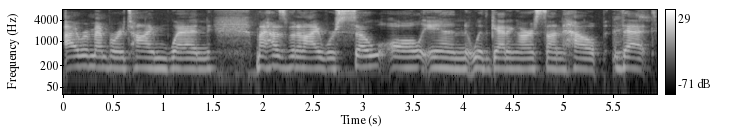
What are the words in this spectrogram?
I remember a time when my husband and I were so all in with getting our son help that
